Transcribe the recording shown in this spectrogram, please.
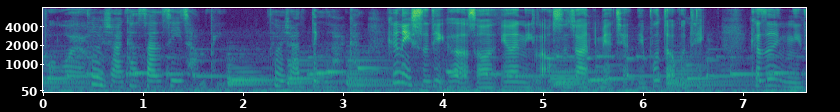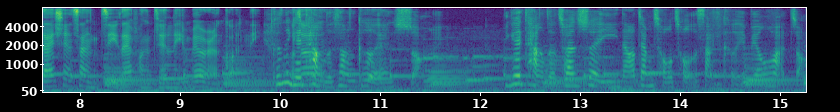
不会啊，特别喜欢看三 C 产品，特别喜欢盯着来看。可你实体课的时候，因为你老师就在你面前，你不得不听。可是你在线上，你自己在房间里，没有人管你。可是你可以躺着上课，也很爽哎。你可以躺着穿睡衣，然后这样丑丑的上课，也不用化妆，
